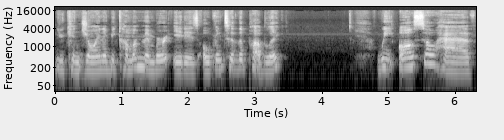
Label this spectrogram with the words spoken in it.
you can join and become a member. It is open to the public. We also have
